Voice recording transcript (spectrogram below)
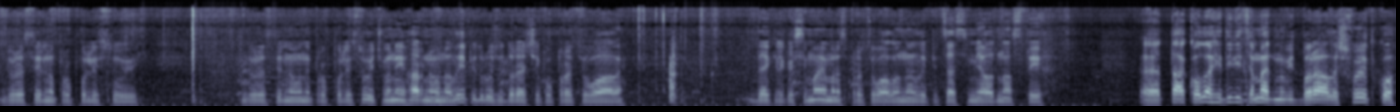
Дуже сильно прополісують. Дуже сильно вони прополісують. Вони гарно на липі, друзі, до речі, попрацювали. Декілька сімей у мене спрацювало на липі, ця сім'я одна з тих. Е, так, колеги, дивіться, мед ми відбирали швидко.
